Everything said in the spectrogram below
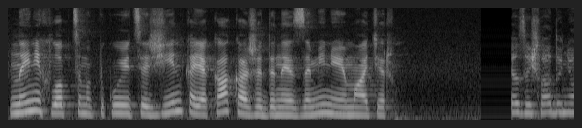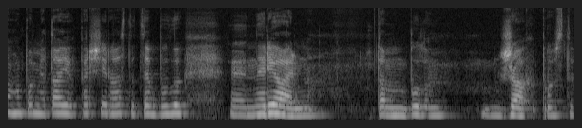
Нині хлопцем опікується жінка, яка, каже Денис, замінює матір. Я зайшла до нього, пам'ятаю, перший раз, то це було е, нереально. Там було жах просто.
